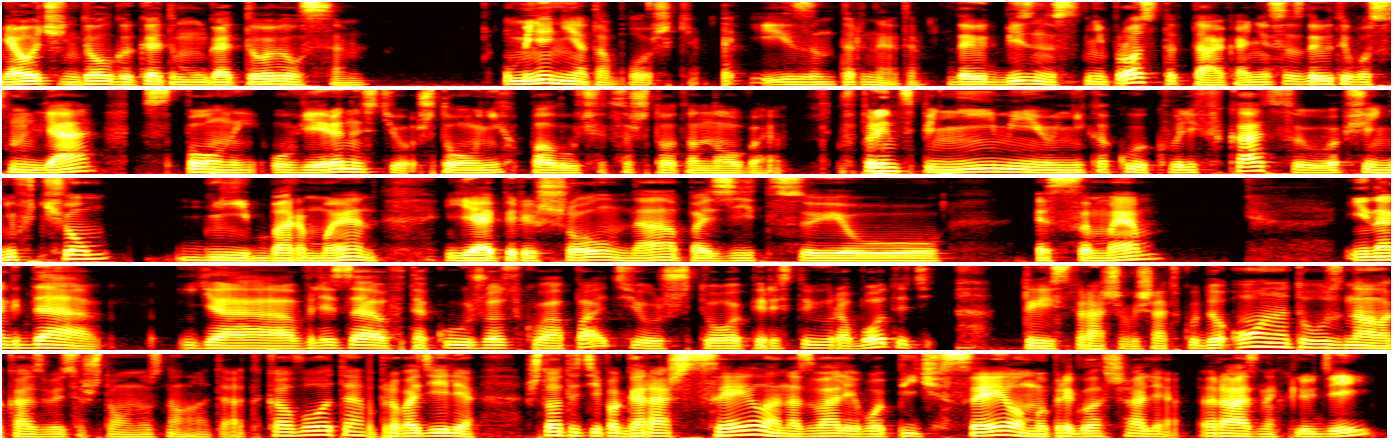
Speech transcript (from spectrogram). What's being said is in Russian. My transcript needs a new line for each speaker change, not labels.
Я очень долго к этому готовился. У меня нет обложки из интернета. Дают бизнес не просто так, они создают его с нуля, с полной уверенностью, что у них получится что-то новое. В принципе, не имею никакую квалификацию вообще ни в чем. Дни бармен я перешел на позицию SMM. Иногда я влезаю в такую жесткую апатию, что перестаю работать. Ты спрашиваешь, откуда он это узнал, оказывается, что он узнал это от кого-то. Мы проводили что-то типа garage sale а, назвали его pitch sale, мы приглашали разных людей,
